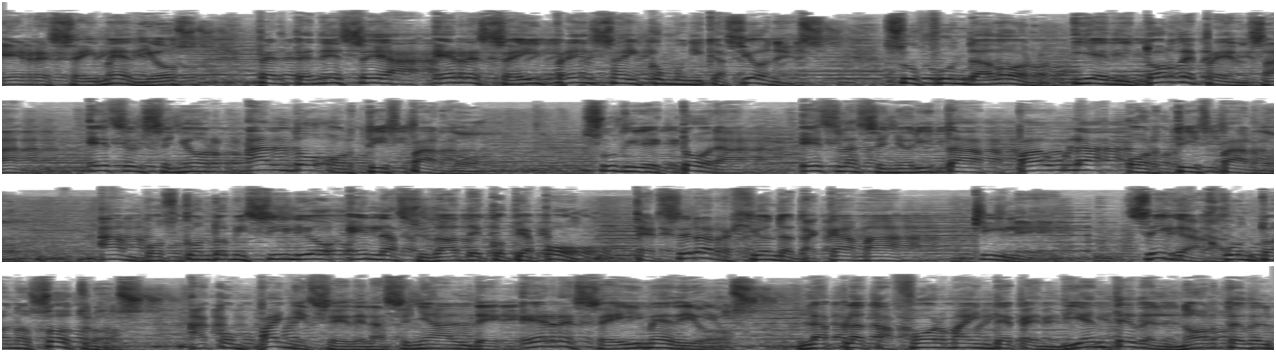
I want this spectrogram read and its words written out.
RCI Medios pertenece a RCI Prensa y Comunicaciones. Su fundador y editor de prensa es el señor Aldo Ortiz Pardo. Su directora es la señorita Paula Ortiz Pardo, ambos con domicilio en la ciudad de Copiapó, tercera región de Atacama, Chile. Siga junto a nosotros, acompáñese de la señal de RCI Medios, la plataforma independiente del norte del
